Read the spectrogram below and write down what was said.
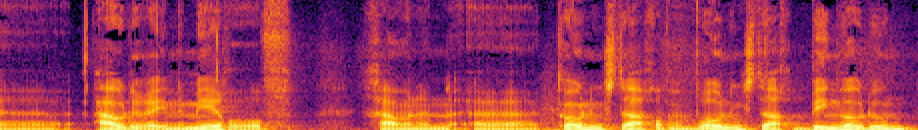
uh, ouderen in de Merenhof gaan we een uh, Koningsdag of een woningsdag bingo doen.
